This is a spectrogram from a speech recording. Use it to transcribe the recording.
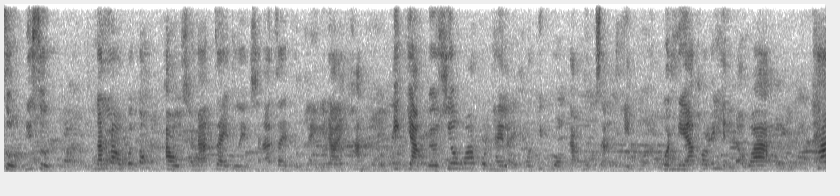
สูงที่สุด นั้นเราก็ต้องเอาชนะใจตัวเองชนะใจคนไทยให้ได้ค่ะ อีกอย่างเบลเชื่อว่าคนไทยหลายคนที่กลัวการพูดภาษาอังกฤษ วันนี้เขาได้เห็นแล้วว่า ถ้า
